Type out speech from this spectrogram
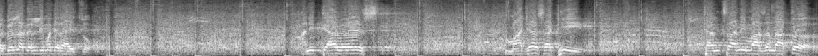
तबेला गल्लीमध्ये राहायचो. आणि त्यावेळेस माझ्यासाठी त्यांचं आणि माझं नातं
